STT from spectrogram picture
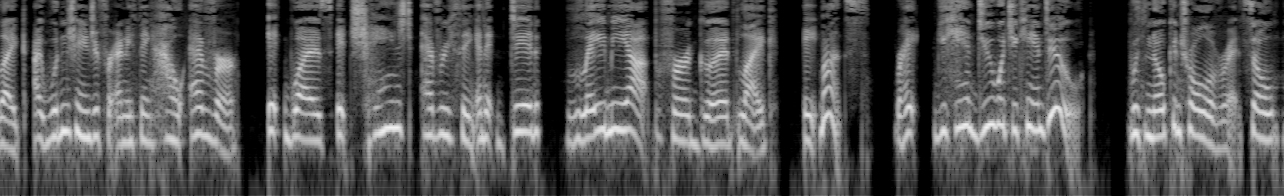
Like, I wouldn't change it for anything. However, it was, it changed everything and it did lay me up for a good like eight months, right? You can't do what you can't do with no control over it. So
